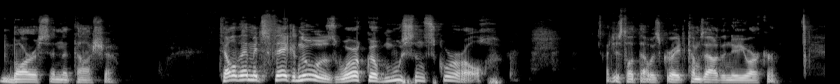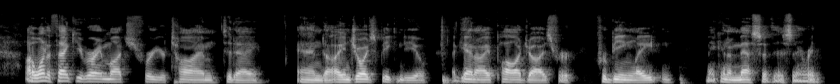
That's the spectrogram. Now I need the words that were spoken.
Boris and Natasha. Tell them it's fake news, work of moose and squirrel. I just thought that was great. It comes out of the New Yorker. I want to thank you very much for your time today, and I enjoyed speaking to you. Again, I apologize for for being late and making a mess of this and everything.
